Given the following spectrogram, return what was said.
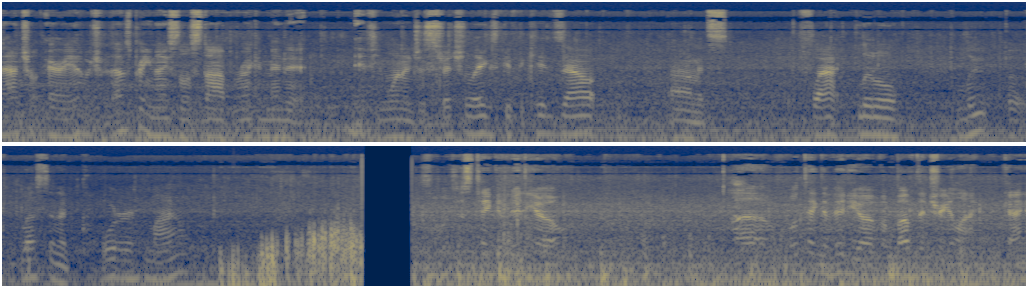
Natural Area, which that was a pretty nice little stop. I recommend it if you want to just stretch your legs, get the kids out. Um, it's flat little loop, but less than a quarter mile. So we'll just take a video. Uh, we'll take a video of above the tree line, okay?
